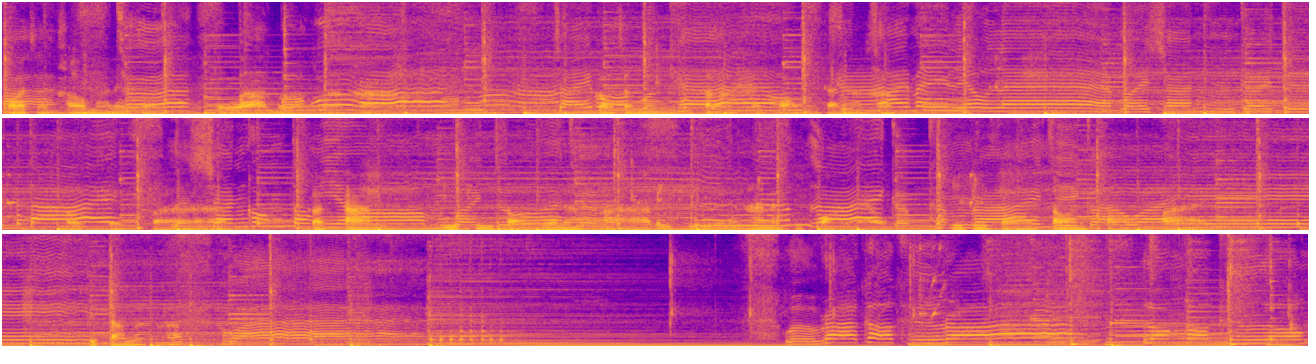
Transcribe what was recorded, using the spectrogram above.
แล้วก็จะเข้ามาในส่วนของตัวเมืองนะครับก็จะมีตลาดขายของเหมือนกันนะครับโอเคครับก็ตาม EP สองด้วยนะครับ EP นี้มันห้านาทีกว่าแล้ว EP สองตอนต่อไป ติดตามนะครับว่ารักก็คือรักลงก็คือลง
